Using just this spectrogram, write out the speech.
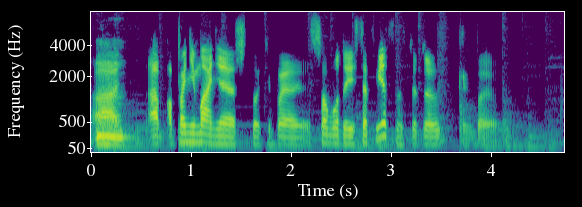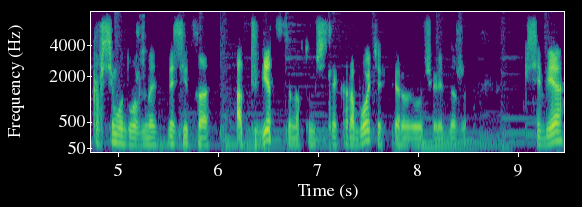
А, Мгм. а- а понимание, что типа свобода есть ответственность, это как бы ко всему должен относиться ответственно, в том числе к работе, в первую очередь даже к себе,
